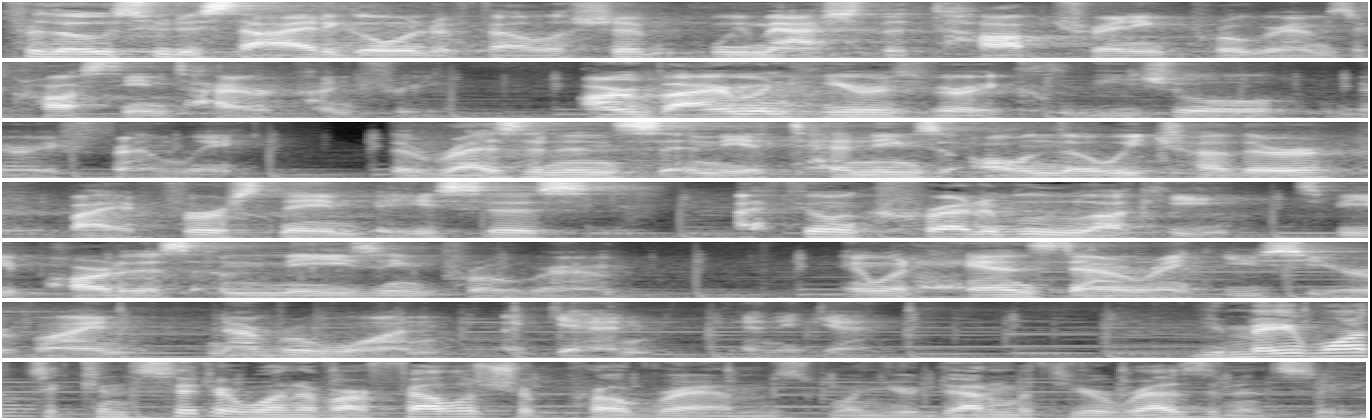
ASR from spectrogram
For those who decide to go into fellowship, we match the top training programs across the entire country. Our environment here is very collegial, very friendly. The residents and the attendings all know each other by a first name basis. I feel incredibly lucky to be a part of this amazing program and would hands down rank UC Irvine number one again and again. You may want to consider one of our fellowship programs when you're done with your residency.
